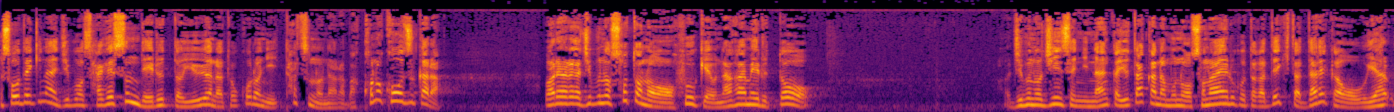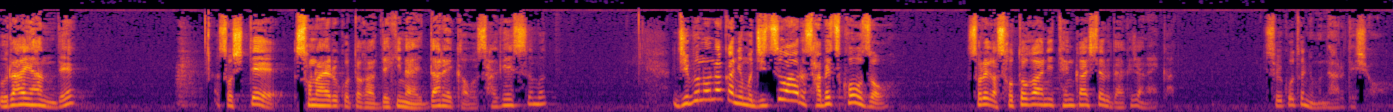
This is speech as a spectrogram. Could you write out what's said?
そうできない自分を蔑んでいるというようなところに立つのならば、この構図から、我々が自分の外の風景を眺めると、自分の人生に何か豊かなものを備えることができた誰かを羨んで、そして備えることができない誰かを蔑む。自分の中にも実はある差別構造、それが外側に展開しているだけじゃないか。そういうことにもなるでしょう。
